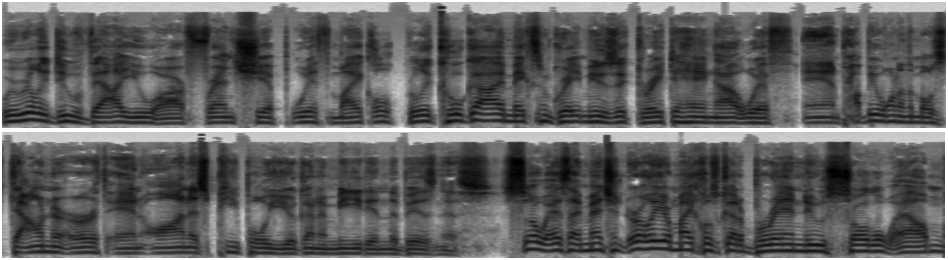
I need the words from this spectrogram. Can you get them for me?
we really do value our friendship with Michael. Really cool guy, makes some great music, great to hang out with and probably one of the most down to earth and honest people you're going to meet in the business. So as I mentioned earlier, Michael's got a brand new solo album.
